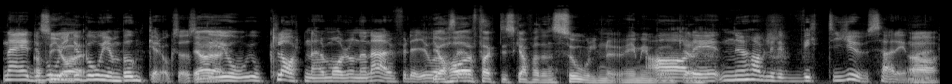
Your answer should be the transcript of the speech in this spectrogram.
Nej, du, Alltså, bor, ju- jag- du bor ju i en bunker också, så Ja, det är ju oklart när morgonen är för dig Jag oavsett. har faktiskt skaffat en sol nu i min Ja, bunker. det är, nu har vi lite vitt ljus här inne. Ja.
